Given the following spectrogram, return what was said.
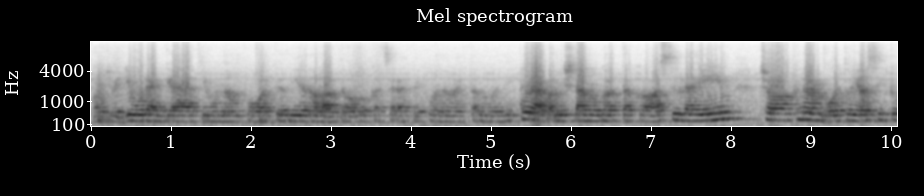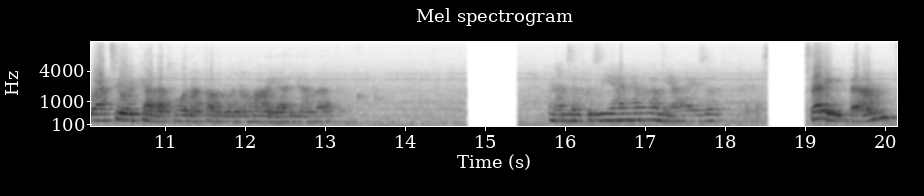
vagy hogy jó reggelt, jó napot, milyen alap dolgokat szeretnék volna megtanulni. Korábban is támogattak a szüleim, csak nem volt olyan szituáció, hogy kellett volna tanulnom a jelnyelvet. A nemzetközi jelnyelvvel mi a helyzet? Szerintem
